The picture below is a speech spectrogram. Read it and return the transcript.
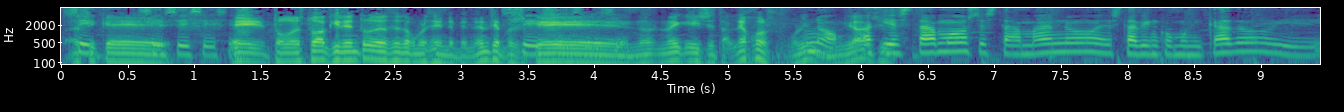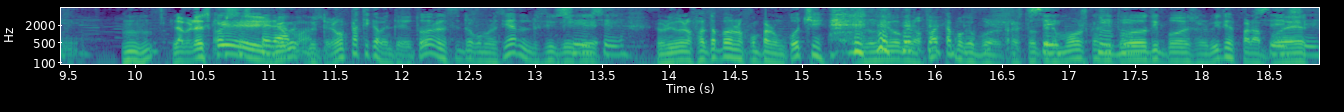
sí, Así que sí, sí, sí, sí. eh, todo esto aquí dentro del Centro Comercial de Independencia, pues Sí, es que. No, no hay que irse tan lejos. Jolín, No, mira, aquí estamos, está a mano, está bien comunicado y La verdad es que yo tenemos prácticamente de todo en el centro comercial. Es decir, que- Sí, que sí. lo único que nos falta es podernos comprar un coche. Es Lo único que nos falta, porque por el resto Sí. tenemos casi todo tipo de servicios para poder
